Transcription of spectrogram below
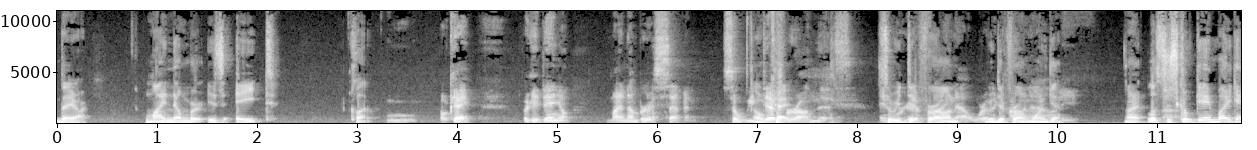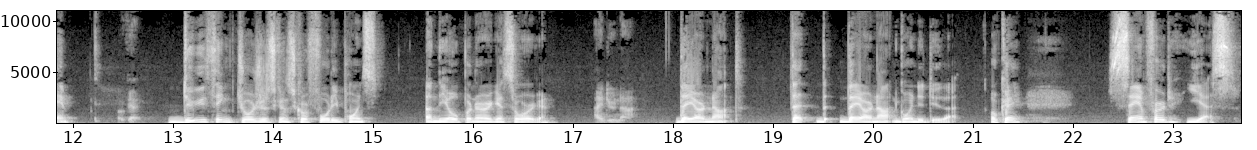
they are. My number is eight. Clint. Ooh. Okay. Okay, Daniel. My number is seven. So we Okay. differ on this. So we differ on- we differ on one game. All right, let's just uh, go game by game. Okay. Do you think Georgia's going to score 40 points on the opener against Oregon? I do not. They are not. That th- they are not going to do that. Okay? Samford, yes.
